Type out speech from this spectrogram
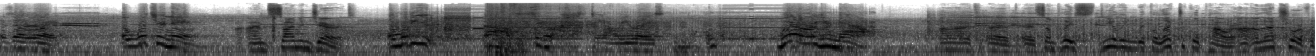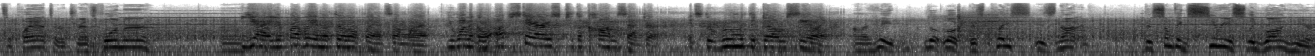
Is that right? Uh, what's your name? I, I'm Simon Jarrett. And what do you... Oh, signal... Damn relays. Where are you now? Uh, uh, uh, someplace dealing with electrical power. I, I'm not sure if it's a plant or a transformer. Yeah, you're probably in the thermal plant somewhere. You want to go upstairs to the comm center. It's the room with the dome ceiling. Uh, hey, look, look, this place is not. There's something seriously wrong here.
